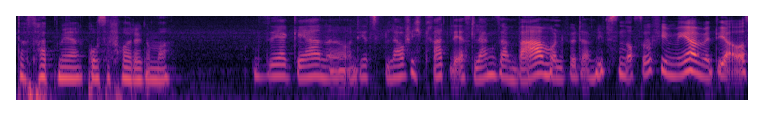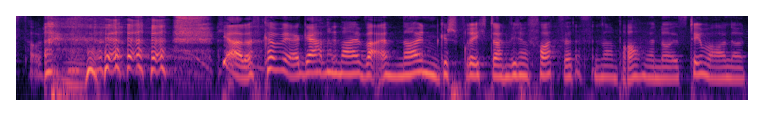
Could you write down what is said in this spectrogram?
Das hat mir große Freude gemacht. Sehr gerne. Und jetzt laufe ich gerade erst langsam warm und würde am liebsten noch so viel mehr mit dir austauschen. ja, das können wir ja gerne mal bei einem neuen Gespräch dann wieder fortsetzen. Dann brauchen wir ein neues Thema und dann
